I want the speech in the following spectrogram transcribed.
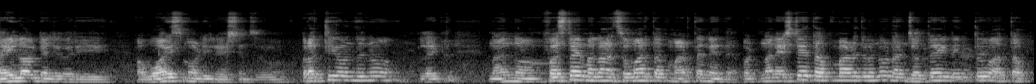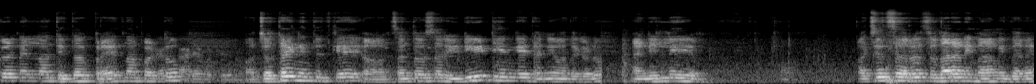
dialogue delivery voice modulations ಪ್ರತಿಯೊಂದೂ ಲೈಕ್ ನಾನು ಫಸ್ಟ್ ಟೈಮ್ ಅಲ್ಲ ಸುಮಾರು ತಪ್ಪು ಮಾಡ್ತಾನೆ ಇದ್ದೆ. ಬಟ್ ನಾನು ಎಷ್ಟೇ ತಪ್ಪು ಮಾಡಿದ್ರು ನನ್ನ ಜೊತೆಗೆ ನಿಂತು ಆ ತಪ್ಪುಗಳನ್ನೆಲ್ಲ ತಿದ್ದೋಕೆ ಪ್ರಯತ್ನ ಪಟ್ಟು ಜೊತೆಗೆ ನಿಂತಿದ್ದಕ್ಕೆ ಸಂತೋಷ್ ಸರ್ ಇಡೀ ಟೀಮ್ಗೆ ಧನ್ಯವಾದಗಳು. ಆ್ಯಂಡ್ ಇಲ್ಲಿ ಅಚ್ಯುತ್ ಸರ್ ಸುಧಾರಾಣಿ ಮ್ಯಾಮ್ ಇದ್ದಾರೆ.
